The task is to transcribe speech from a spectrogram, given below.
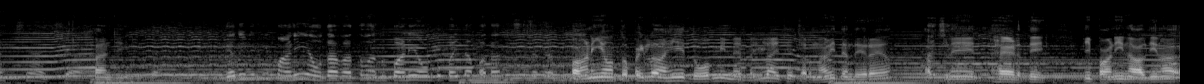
ਅੱਛਾ ਅੱਛਾ। ਹਾਂਜੀ। ਜਦੋਂ ਵੀ ਪਾਣੀ ਆਉਂਦਾ ਵਾ? ਤੁਹਾਨੂੰ ਪਾਣੀ ਆਉਣ ਤੋਂ ਪਹਿਲਾਂ ਪਤਾ ਨਹੀਂ ਸੀ ਲੱਗਾ ਪਾਣੀ ਆਉਣ ਤੋਂ ਪਹਿਲਾਂ ਅਸੀਂ 2 ਮਹੀਨੇ ਪਹਿਲਾਂ ਇੱਥੇ ਧਰਨਾ ਵੀ ਦਿੰਦੇ ਰਹੇ ਆ ਆਪਣੇ ਹੈਡ ਤੇ ਕਿ ਪਾਣੀ ਨਾਲ ਦੀ ਨਾਲ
